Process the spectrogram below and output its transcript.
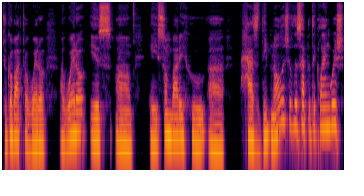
to go back to Agüero, Agüero is um, a somebody who has deep knowledge of the Zapotec language,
